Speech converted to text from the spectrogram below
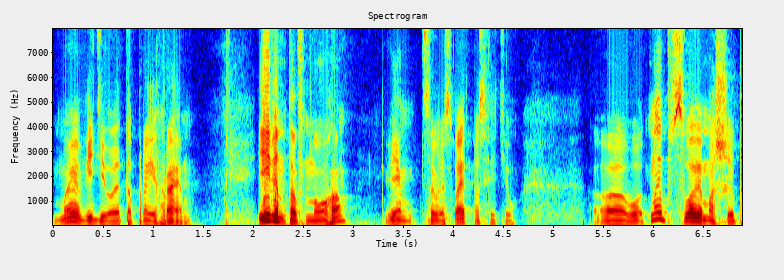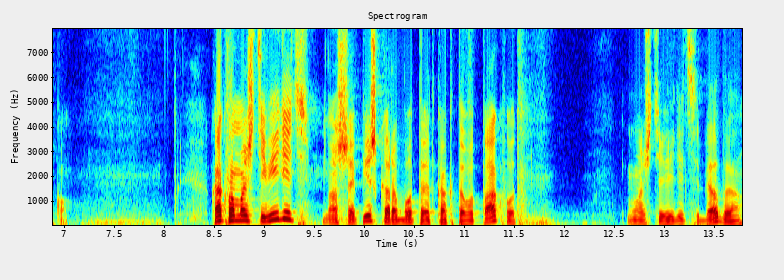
мы видео это проиграем. Ивентов много, я им целый слайд посвятил. Uh, вот. Ну и словим ошибку. Как вы можете видеть, наша пишка работает как-то вот так вот. Можете видеть себя, да.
